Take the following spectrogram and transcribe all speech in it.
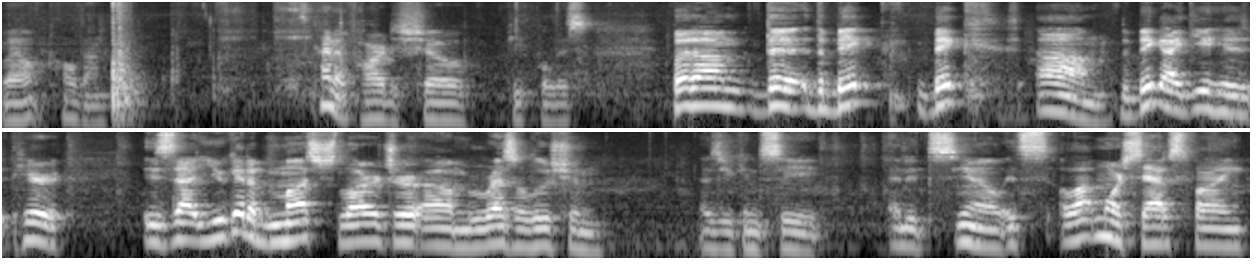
Well, hold on. It's kind of hard to show people this. But um, the the big big um, the big idea here is that you get a much larger um, resolution as you can see, and it's you know it's a lot more satisfying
